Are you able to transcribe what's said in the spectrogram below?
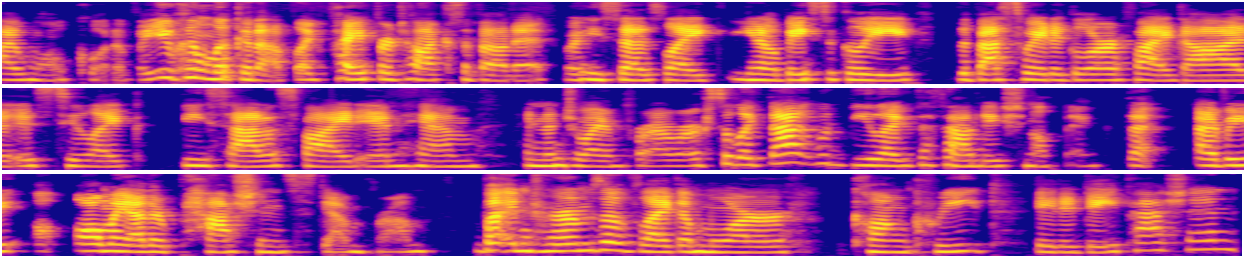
I won't quote it, but you can look it up. Like Piper talks about it, where he says like you know basically the best way to glorify God is to like be satisfied in Him and enjoy Him forever. So like that would be like the foundational thing that every all my other passions stem from. But in terms of like a more concrete day to day passion,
